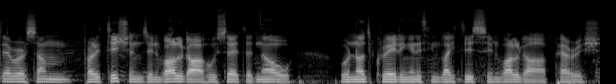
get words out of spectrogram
There were some politicians in Valga who said that no, We're not creating anything like this in Valga parish.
